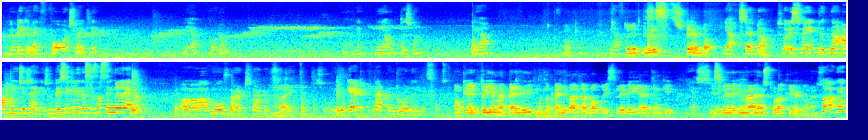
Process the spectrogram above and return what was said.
You can take your leg forward slightly. Yeah go down. Yeah, knee out this one. Yeah. Okay. Yeah. तो ये दिस इज़ स्टेप डाउन या स्टेप डाउन सो इसमें जितना आप नीचे जाएँगे so basically this is a single leg movement sort of right so you get that control in this okay तो ये मैं पहली मतलब पहली बार कर रहा हूँ तो इसलिए भी आई थिंक कि यस इसलिए इम्बैलेंस थोड़ा क्रिएट हो रहा है। सो अगेन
